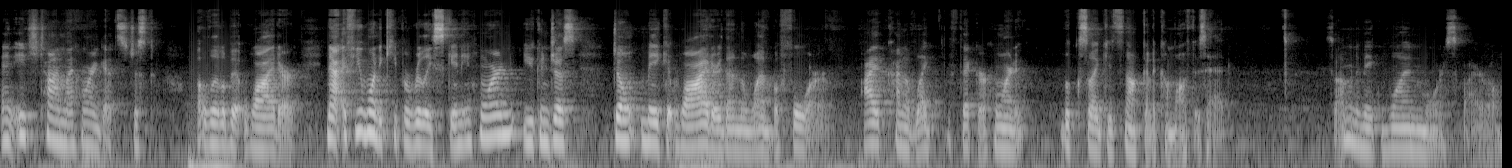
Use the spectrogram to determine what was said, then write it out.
And each time my horn gets just a little bit wider. Now, if you want to keep a really skinny horn, you can just don't make it wider than the one before. I kind of like the thicker horn. It looks like it's not going to come off his head. So I'm going to make one more spiral.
